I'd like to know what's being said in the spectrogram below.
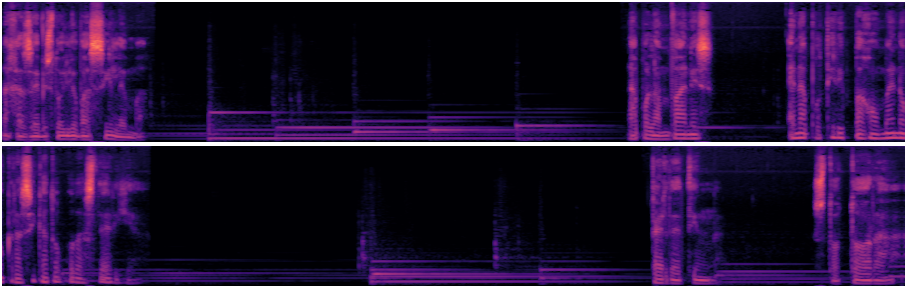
Να χαζεύεις το βασίλεμα Να απολαμβάνεις ένα ποτήρι παγωμένο κρασί κάτω από τα αστέρια. Φέρτε την στο τώρα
